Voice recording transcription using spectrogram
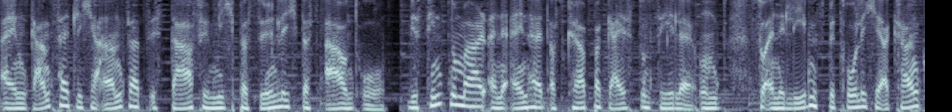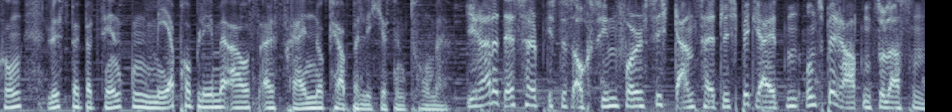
Ein ganzheitlicher Ansatz ist da für mich persönlich das A und O. Wir sind nun mal eine Einheit aus Körper, Geist und Seele und so eine lebensbedrohliche Erkrankung löst bei Patienten mehr Probleme aus als rein nur körperliche Symptome. Gerade deshalb ist es auch sinnvoll, sich ganzheitlich begleiten und beraten zu lassen.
